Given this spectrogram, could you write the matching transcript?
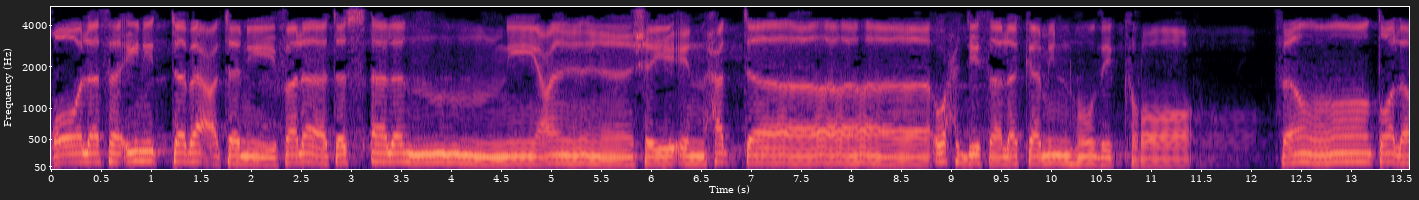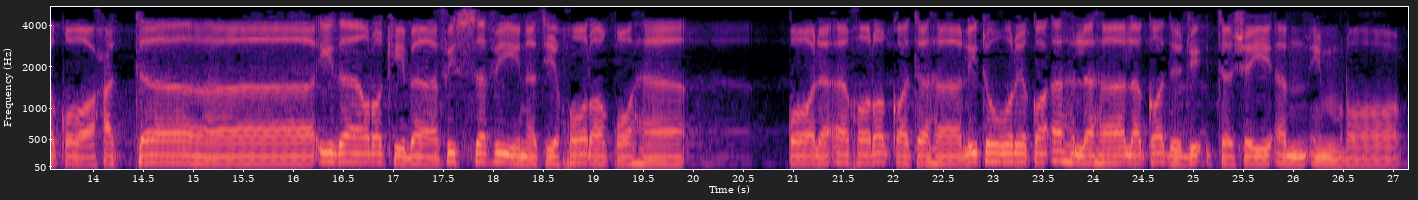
قال فإن اتبعتني فلا تسألني عن شيء حتى أحدث لك منه ذكرا. فانطلقا حتى إذا ركبا في السفينة خرقها. قال أخرقتها لتغرق أهلها لقد جئت شيئا إمرا.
